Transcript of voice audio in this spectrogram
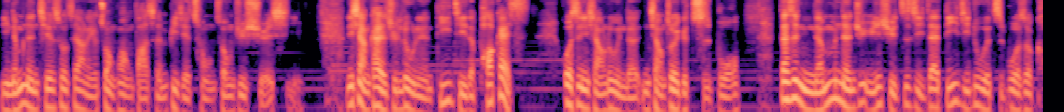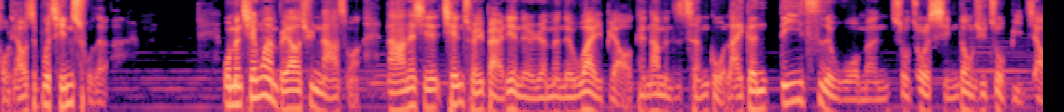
你能不能接受这样的一个状况发生，并且从中去学习？你想开始去录你的第一集的 podcast，或是你想录你的，你想做一个直播，但是你能不能去允许自己在第一集录的直播的时候口条是不清楚的？我们千万不要去拿什么，拿那些千锤百炼的人们的外表跟他们的成果来跟第一次我们所做的行动去做比较，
